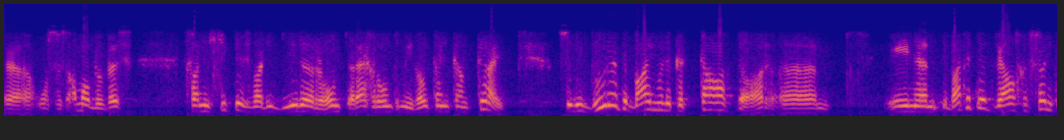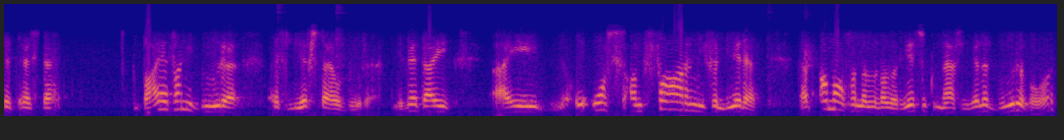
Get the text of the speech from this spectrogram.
Uh, ons is almal bewus van die siektes wat die diere rond reg rondom die wildtuin kan kry. So die boere het 'n baie moeilike taak daar. Ehm uh, en um, wat ek ook wel gevind het is dat baie van die boere is leefstylboere. Jy weet hy hy ons aanvaar in die verlede dat almal van hulle wil reeds 'n kommersiële boere word.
